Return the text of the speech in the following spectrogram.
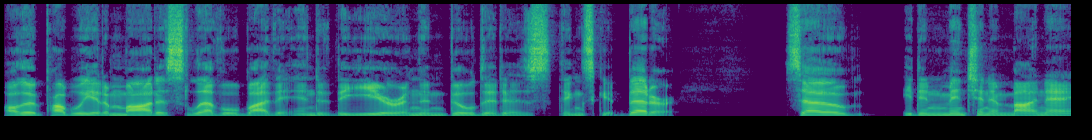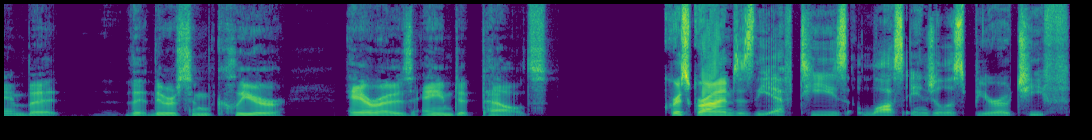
although probably at a modest level by the end of the year, and then build it as things get better. So he didn't mention him by name, but th- there were some clear arrows aimed at Peltz. Chris Grimes is the FT's Los Angeles bureau chief.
